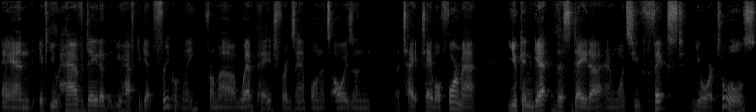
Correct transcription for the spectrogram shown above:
And if you have data that you have to get frequently from a web page, for example, and it's always in a table format, you can get this data. And once you've fixed your tools,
